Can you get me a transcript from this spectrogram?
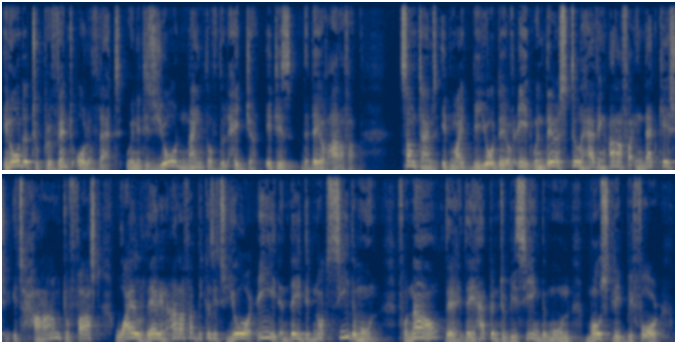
in order to prevent all of that, when it is your ninth of Dhul Hijjah, it is the day of Arafah. Sometimes it might be your day of Eid when they're still having Arafah. In that case, it's haram to fast while they're in Arafah because it's your Eid and they did not see the moon. For now, they, they happen to be seeing the moon mostly before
